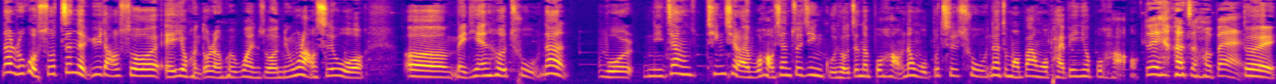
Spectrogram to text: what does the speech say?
那如果说真的遇到说，哎，有很多人会问说，女巫老师，我呃每天喝醋，那。我你这样听起来，我好像最近骨头真的不好。那我不吃醋，那怎么办？我排便又不好。对呀、啊，怎么办？对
